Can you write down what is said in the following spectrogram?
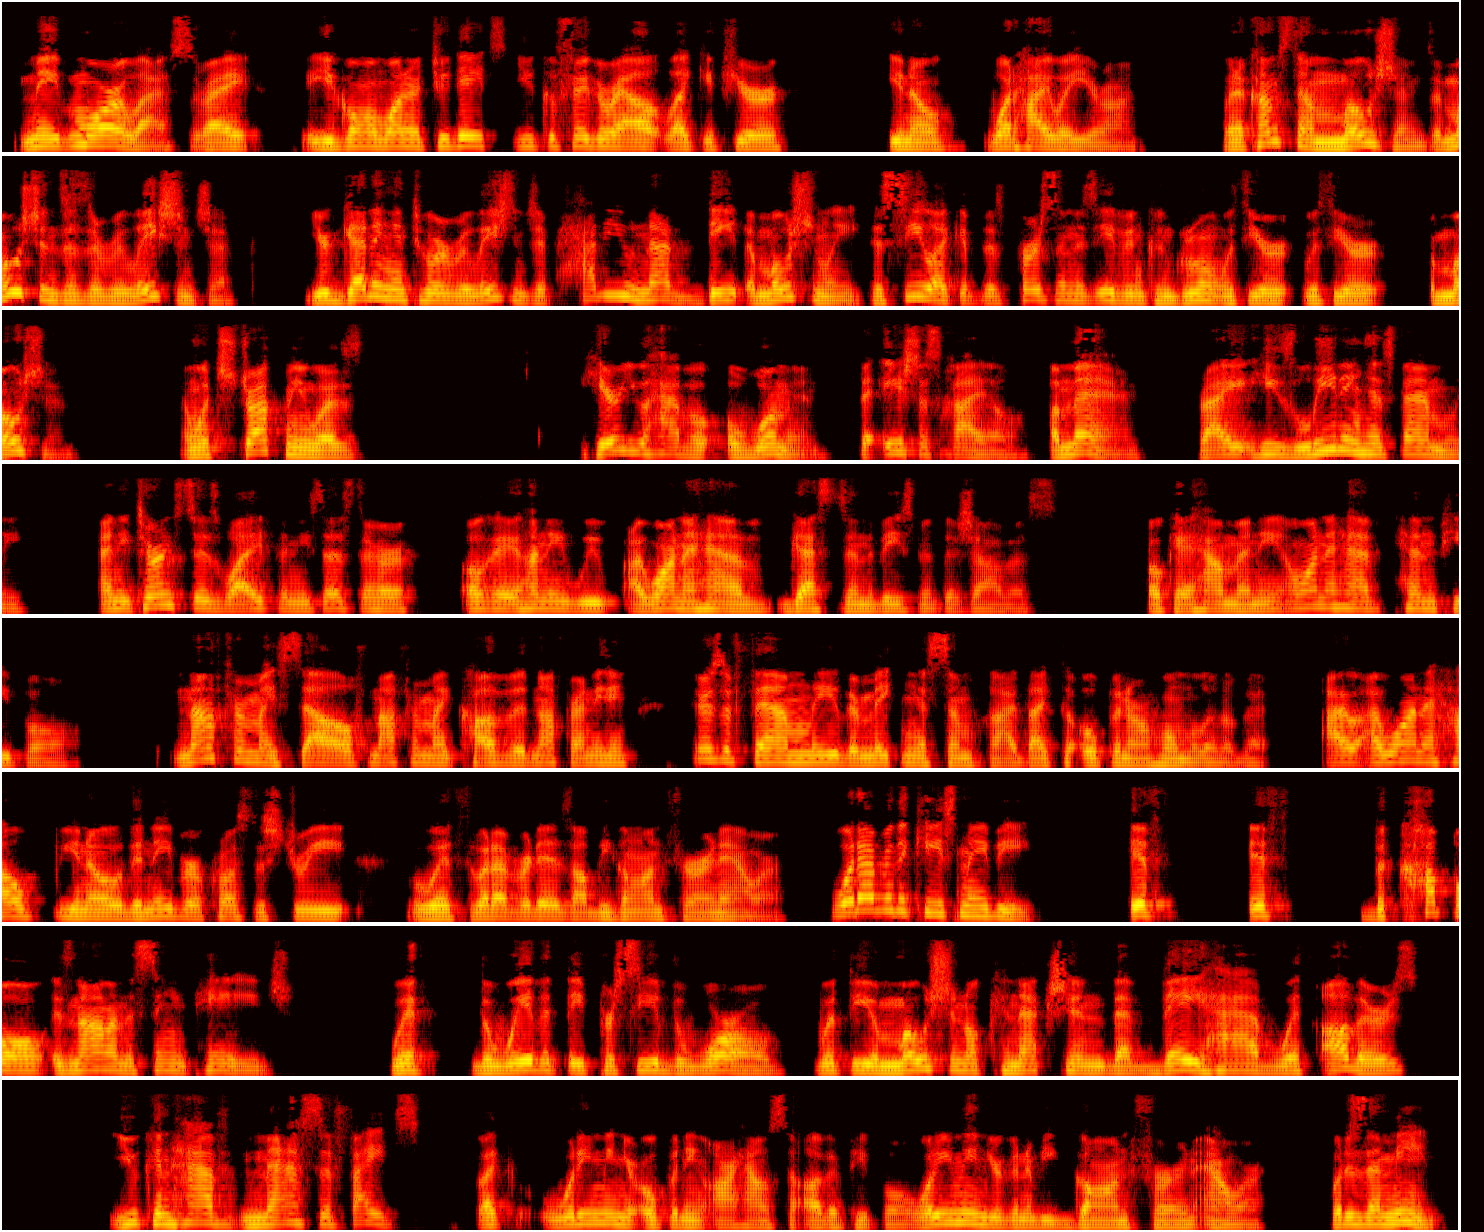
Maybe more or less, right? You go on one or two dates, you could figure out like if you're you know, what highway you're on. When it comes to emotions, emotions is a relationship. You're getting into a relationship. How do you not date emotionally to see like if this person is even congruent with your with your emotion? And what struck me was here you have a, a woman, the Eshes Chayil, a man, right? He's leading his family. And he turns to his wife and he says to her, Okay, honey, we I want to have guests in the basement this Shabbos. Okay, how many? I want to have 10 people. Not for myself, not for my covet, not for anything there's a family, they're making a simcha. I'd like to open our home a little bit. I, I want to help, you know, the neighbor across the street with whatever it is. I'll be gone for an hour. Whatever the case may be. If, if the couple is not on the same page with the way that they perceive the world, with the emotional connection that they have with others, you can have massive fights. Like, what do you mean you're opening our house to other people? What do you mean you're going to be gone for an hour? What does that mean?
